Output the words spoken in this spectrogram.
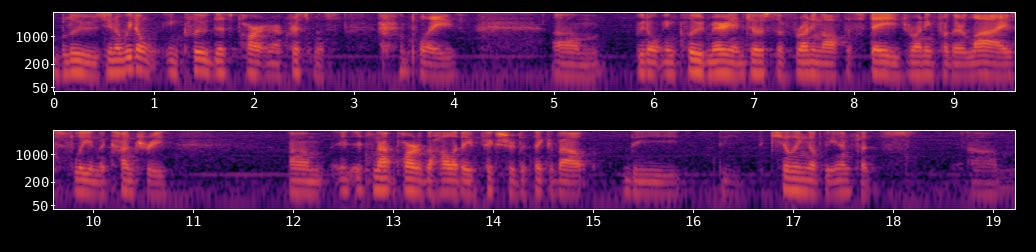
blues. You know, we don't include this part in our Christmas plays. Um, we don't include Mary and Joseph running off the stage, running for their lives, fleeing the country. Um, it, it's not part of the holiday picture to think about the the, the killing of the infants um,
